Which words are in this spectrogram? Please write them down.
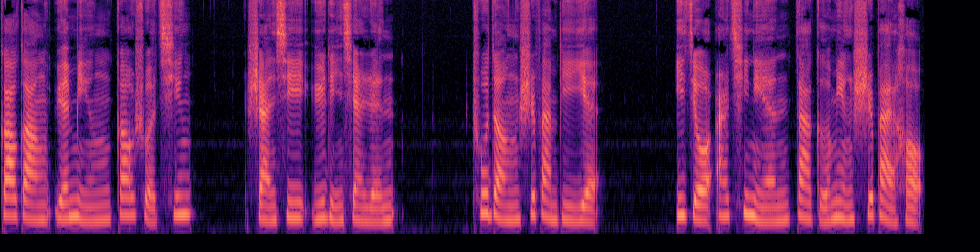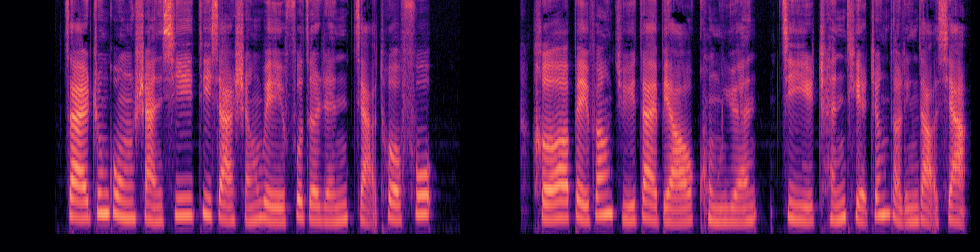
高岗原名高硕清，陕西榆林县人，初等师范毕业。一九二七年大革命失败后，在中共陕西地下省委负责人贾拓夫和北方局代表孔元及陈铁铮的领导下。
